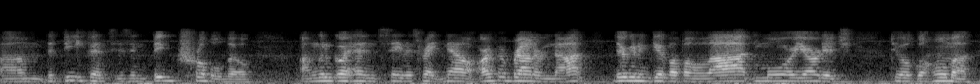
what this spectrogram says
Um, the defense is in big trouble, though. I'm going to go ahead and say this right now. Arthur Brown or not, they're going to give up a lot more yardage to Oklahoma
